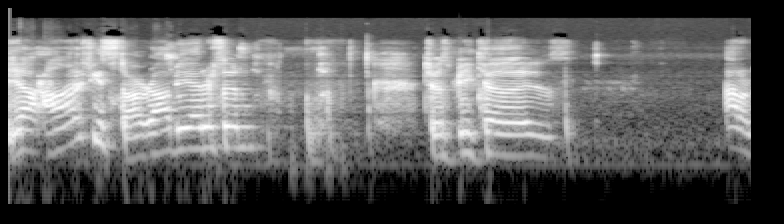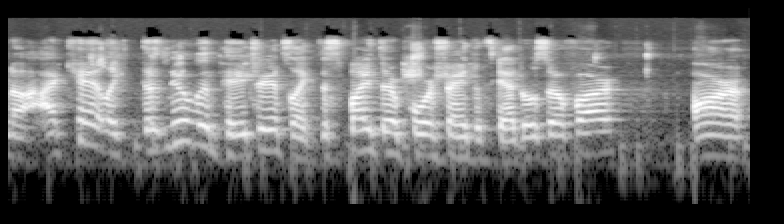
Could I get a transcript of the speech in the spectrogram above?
Yeah, I'll actually start Robbie Anderson just because I don't know. I can't like the New England Patriots, like despite their poor strength of schedule so far, are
